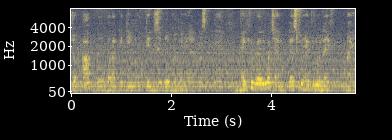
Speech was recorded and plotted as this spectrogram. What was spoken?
जो आपको और आपकी टीम को तेज़ी से ग्रो करने में हेल्प कर सकती है। Thank you very much I am bless to have in my life bye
